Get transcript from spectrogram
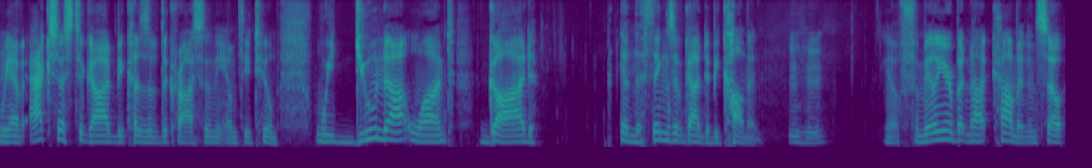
We have access to god because of the cross and the empty tomb. We do not want god and the things of god to be common. You know familiar but not common. And so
